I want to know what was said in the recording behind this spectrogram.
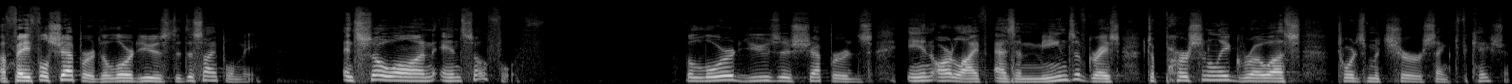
a faithful shepherd the Lord used to disciple me, and so on and so forth. The Lord uses shepherds in our life as a means of grace to personally grow us towards mature sanctification.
